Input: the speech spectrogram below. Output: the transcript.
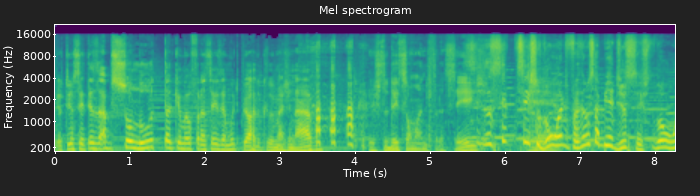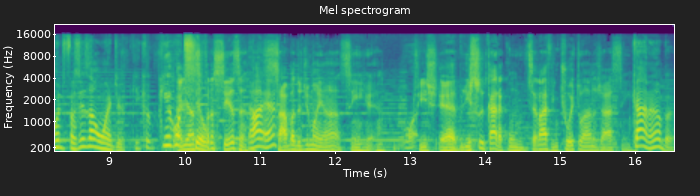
Eu tenho certeza absoluta que o meu francês é muito pior do que eu imaginava. eu estudei só um ano de francês. Você, você estudou um ano de francês? Eu não sabia disso. Você estudou um ano de francês aonde? O que, que, que aconteceu? Aliança Francesa. Ah, é? Sábado de manhã, assim. É. Fiz, é, isso, cara, com, sei lá, 28 anos já, assim. Caramba.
